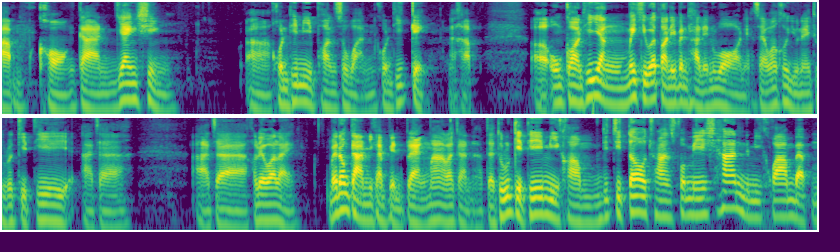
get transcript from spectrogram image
ามของการแย่งชิง คนที่มีพรสวรรค์คนที่เก่งนะครับองค์กรที่ยังไม่คิดว่าตอนนี้เป็น talent war เนี่ยแสดงว่าเขาอยู่ในธุรกิจที่อาจจะอาจจะเขาเรียกว่าอะไร ไม่ต้องการมีการเปลี่ยนแปลงมากแล้วกันนะแต่ธุรกิจที่มีความ digital transformation มีความแบบใ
